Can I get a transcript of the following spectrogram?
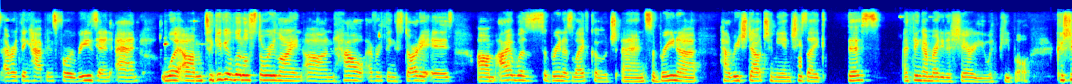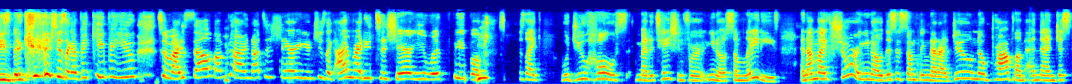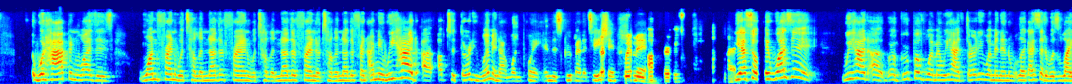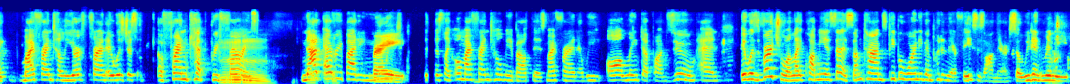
everything happens for a reason. And what um to give you a little storyline on how everything started is um i was sabrina's life coach and sabrina had reached out to me and she's like this i think i'm ready to share you with people. Because she's been she's like i've been keeping you to myself. I'm trying not to share you. And she's like i'm ready to share you with people. So she's like would you host meditation for you know some ladies? And i'm like sure you know this is something that i do no problem. And then just what happened was is one friend would tell another friend would tell another friend or tell another friend. I mean we had uh, up to 30 women at one point in this group meditation. Women. Um, yeah so it wasn't we had a, a, group of women we had 30 women and like i said it was like my friend telling your friend it was just a friend kept referring mm. Not everybody knew right. It's just like, oh, my friend told me about this, my friend, and we all linked up on Zoom and it was virtual. And like Kwamia says, sometimes people weren't even putting their faces on there. So we didn't really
